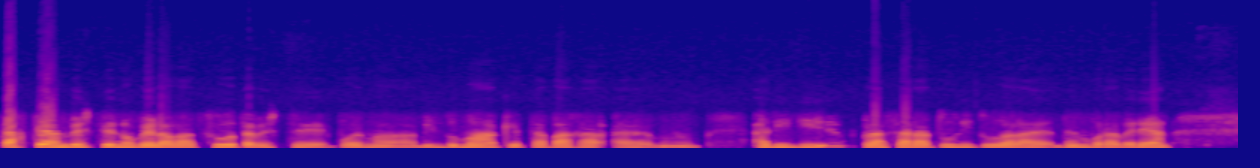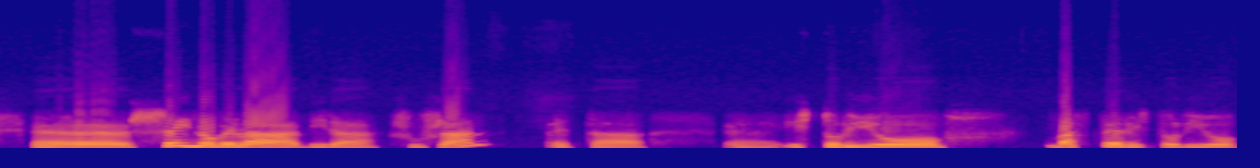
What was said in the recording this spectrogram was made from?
tartean beste novela batzu eta beste poema bildumak eta baga eh, ari di, plazaratu ditu dara denbora berean. Eh, sei novela dira Susan eta eh, historio bazter historio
